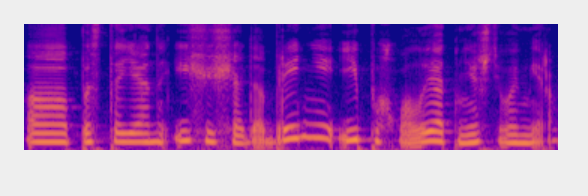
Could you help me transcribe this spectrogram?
а, постоянно ищущая одобрение и похвалы от внешнего мира.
